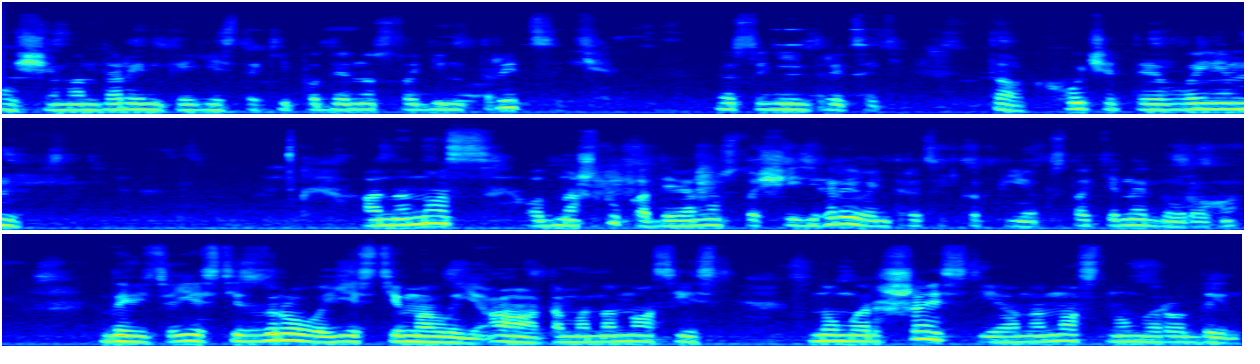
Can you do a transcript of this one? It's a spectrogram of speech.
Ось ще мандаринки є такі по 91,30. 91,30. Так, хочете ви Ананас одна штука 96 гривень 30 копійок. Кстати, недорого. Дивіться, є і здоровий, є і малий. А, там ананас є номер 6 і ананас номер 1.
